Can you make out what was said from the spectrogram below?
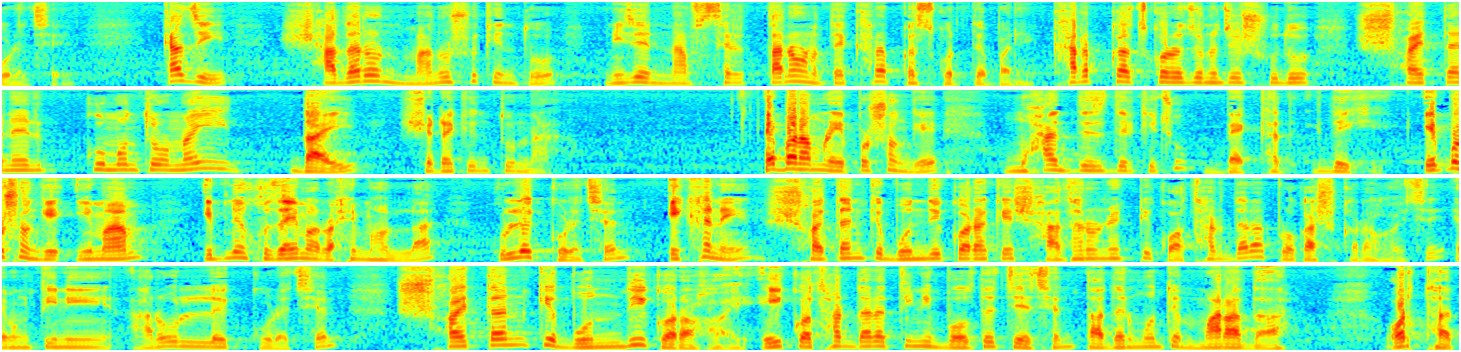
করেছে। কাজেই সাধারণ মানুষও কিন্তু নিজের নাফসের তাড়নাতে খারাপ কাজ করতে পারে। খারাপ কাজ করার জন্য যে শুধু শয়তানের কুমন্ত্রণাই দায়ী, সেটা কিন্তু না। এবার আমরা এ প্রসঙ্গে মুহাদ্দিসদের কিছু ব্যাখ্যা দেখি। এ প্রসঙ্গে ইমাম ইবনে খুজাইমা রহিমহল্লা উল্লেখ করেছেন, এখানে শয়তানকে বন্দি করাকে সাধারণ একটি কথার দ্বারা প্রকাশ করা হয়েছে এবং তিনি আরও উল্লেখ করেছেন, শয়তানকে বন্দি করা হয়, এই কথার দ্বারা তিনি বলতে চেয়েছেন তাদের মধ্যে মারাদা অর্থাৎ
